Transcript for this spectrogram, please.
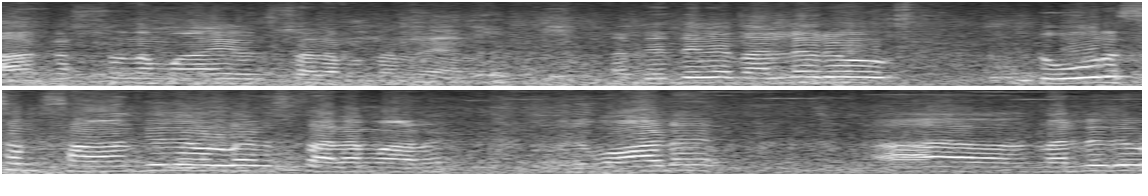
ആകർഷണമായ ഒരു സ്ഥലം തന്നെയാണ്. അദ്ദേഹത്തിന് നല്ലൊരു ടൂറിസം സാധ്യതയുള്ള ഒരു സ്ഥലമാണ്. ഒരുപാട് നല്ലൊരു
